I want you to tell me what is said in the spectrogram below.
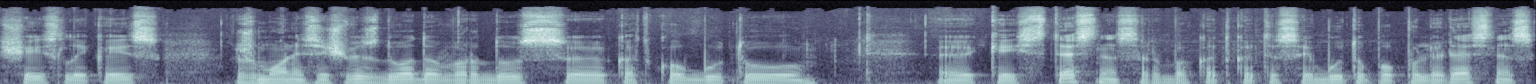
Šiais laikais žmonės iš vis duoda vardus, kad ko būtų e, keistesnis arba kad, kad jisai būtų populiaresnis,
